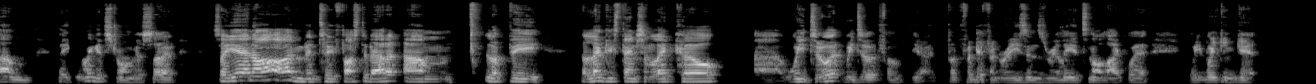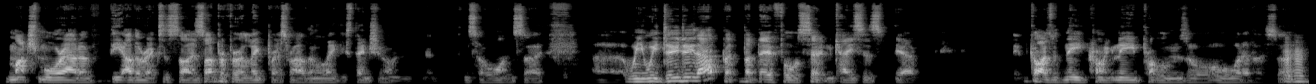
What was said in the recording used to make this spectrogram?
um, that you want to get stronger. So, so yeah, no, I haven't been too fussed about it. Um, look, the the leg extension, leg curl. Uh, we do it. We do it for you know, but for different reasons. Really, it's not like we're we, we can get much more out of the other exercise. I prefer a leg press rather than a leg extension and, and so on. So uh, we, we do do that, but but therefore certain cases, yeah, guys with knee chronic knee problems or, or whatever. So mm-hmm.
